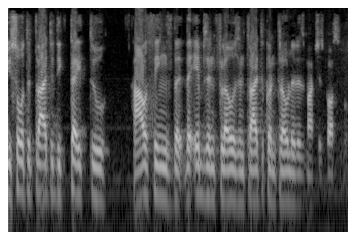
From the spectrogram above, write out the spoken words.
you sort of try to dictate to how things, the, the ebbs and flows, and try to control it as much as possible.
